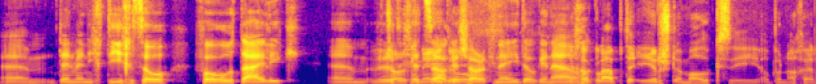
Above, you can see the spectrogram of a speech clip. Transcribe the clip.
Ähm, dann, wenn ich dich so vorurteilig ähm, würde ich jetzt sagen Sharknado. Genau. Ich habe, glaube den ersten Mal gesehen, aber nachher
